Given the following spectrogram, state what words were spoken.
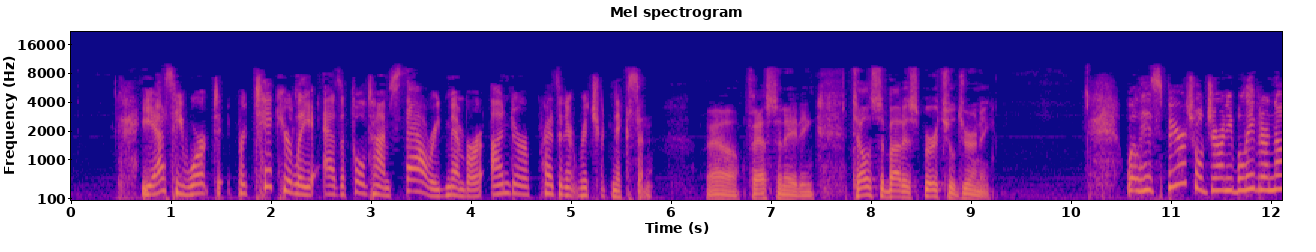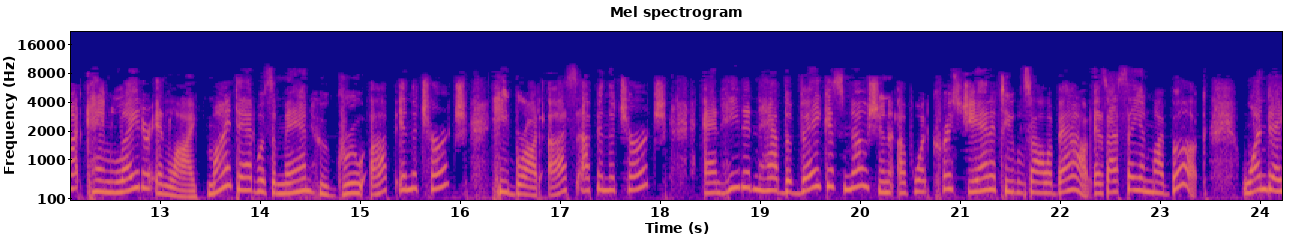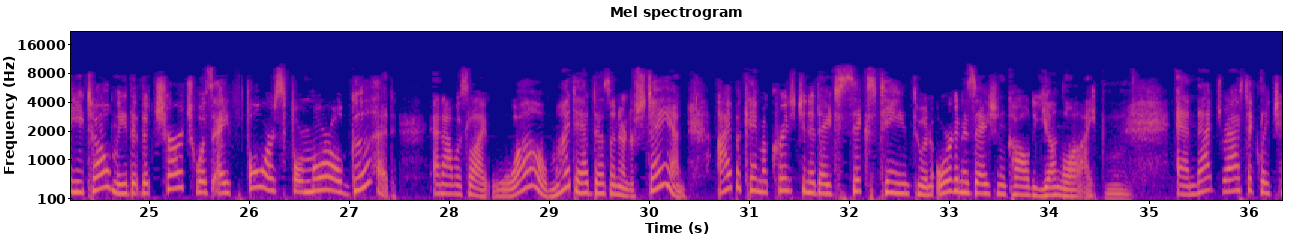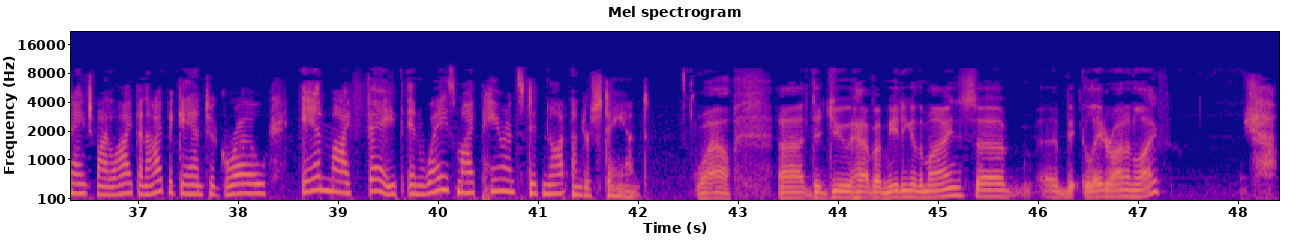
Yes, he worked particularly as a full-time salaried member under President Richard Nixon. Wow, fascinating. Tell us about his spiritual journey. Well, his spiritual journey, believe it or not, came later in life. My dad was a man who grew up in the church. He brought us up in the church, and he didn't have the vaguest notion of what Christianity was all about. As I say in my book, one day he told me that the church was a force for moral good. And I was like, whoa, my dad doesn't understand. I became a Christian at age 16 through an organization called Young Life. Mm. And that drastically changed my life, and I began to grow in my faith in ways my parents did not understand. Wow. Uh, did you have a meeting of the minds uh, later on in life?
